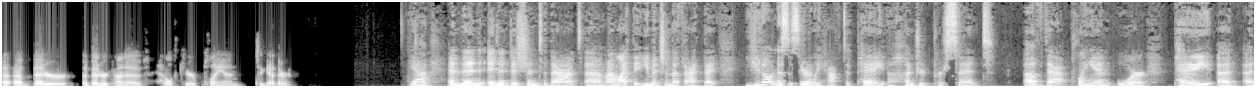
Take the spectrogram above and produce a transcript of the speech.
a, a better a better kind of healthcare plan together. Yeah. And then in addition to that, um, I like that you mentioned the fact that you don't necessarily have to pay a 100% of that plan or pay a, a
